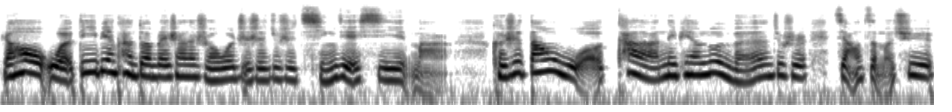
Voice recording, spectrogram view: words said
然后我第一遍看断背山的时候，我只是就是情节吸引嘛。可是当我看完那篇论文，就是讲怎么去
